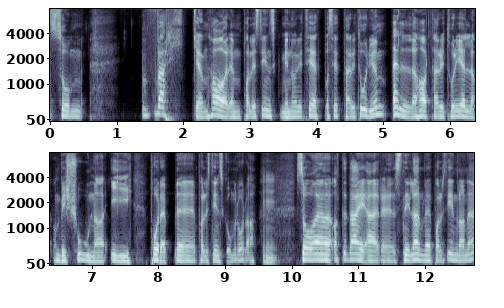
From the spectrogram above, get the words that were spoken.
som verken har en palestinsk minoritet på sitt territorium, eller har territorielle ambisjoner i, på de eh, palestinske områdene. Mm. Så eh, at de er snillere med palestinerne,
